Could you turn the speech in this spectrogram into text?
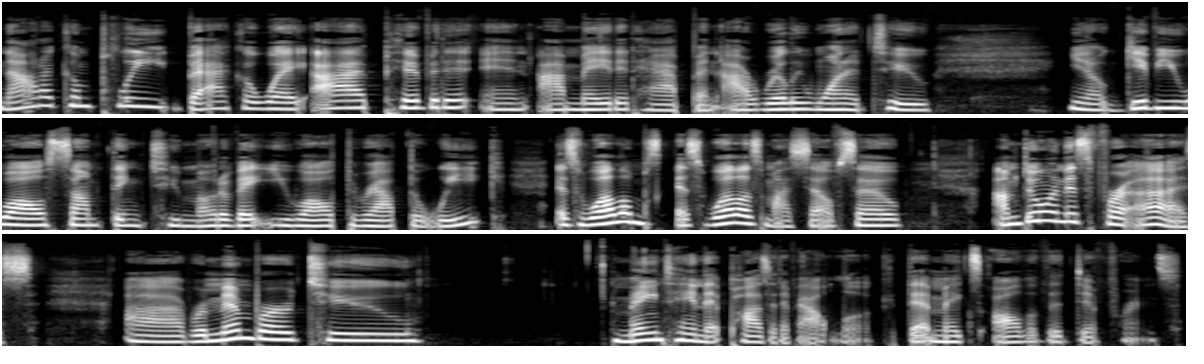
not a complete back away. I pivoted and I made it happen. I really wanted to, you know, give you all something to motivate you all throughout the week, as well as as well as myself. So I'm doing this for us. Uh, remember to maintain that positive outlook. That makes all of the difference.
